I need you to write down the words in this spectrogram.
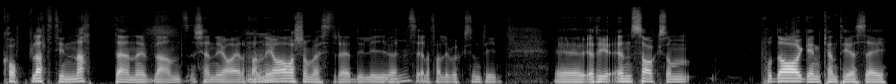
kopplat till natten ibland, känner jag i alla fall, Mm. när jag var som mest rädd i livet, Mm. i alla fall i vuxen tid. Eh, jag tycker en sak som på dagen kan te sig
